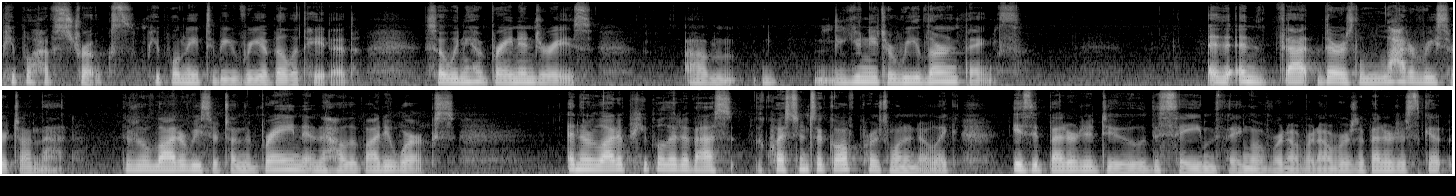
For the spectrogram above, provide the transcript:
people have strokes, people need to be rehabilitated. So when you have brain injuries, um, you need to relearn things, and, and that there's a lot of research on that. There's a lot of research on the brain and how the body works. And there are a lot of people that have asked the questions that golf pros want to know, like, is it better to do the same thing over and over and over? Is it better to skip,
